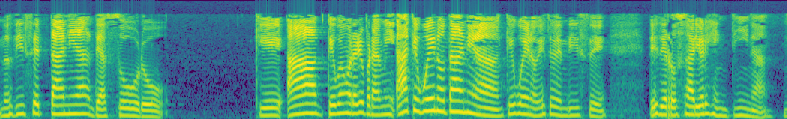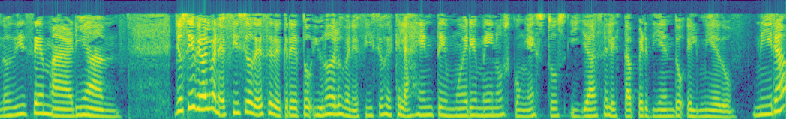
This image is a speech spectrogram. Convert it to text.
Nos dice Tania de Azoro que, ah, qué buen horario para mí. Ah, qué bueno, Tania, qué bueno, Dios te bendice. Desde Rosario, Argentina. Nos dice Marian. Yo sí veo el beneficio de ese decreto y uno de los beneficios es que la gente muere menos con estos y ya se le está perdiendo el miedo. Mira,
